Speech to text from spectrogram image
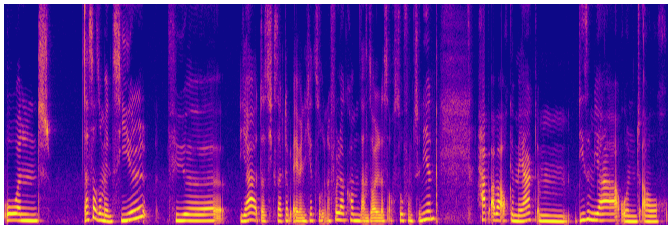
Und das war so mein Ziel für, ja, dass ich gesagt habe, ey, wenn ich jetzt zurück nach Fulda komme, dann soll das auch so funktionieren. Habe aber auch gemerkt, in diesem Jahr und auch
